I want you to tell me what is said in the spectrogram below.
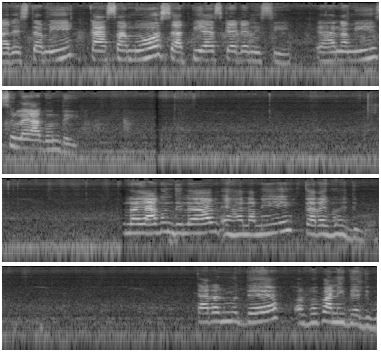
আর এসে আমি কাঁচা মোচ আর পেঁয়াজ কাটা নিছি। এখন আমি চুলাই আগুন দিই। চুলাই আগুন দিলাম, এখন আমি কারাই বহে দিব। কারার মধ্যে অল্প পানি দিয়ে দিব।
